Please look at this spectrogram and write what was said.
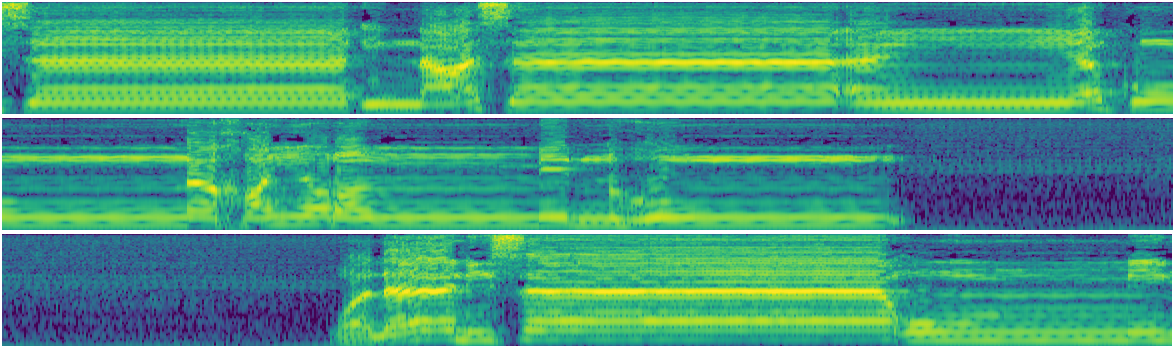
نساء عسى أن يكن خيرا منهم ولا نساء من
